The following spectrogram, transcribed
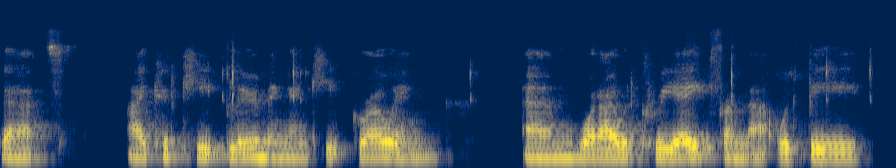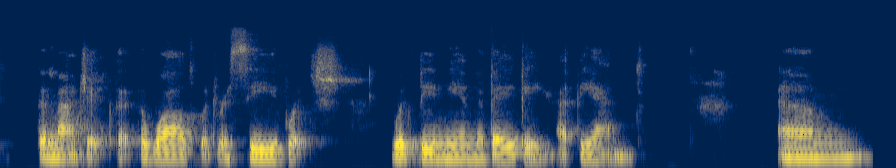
that I could keep blooming and keep growing. And what I would create from that would be the magic that the world would receive, which would be me and the baby at the end. Um,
